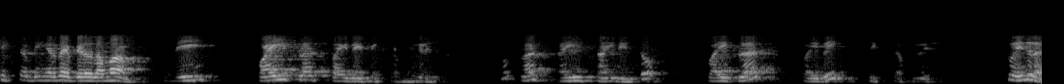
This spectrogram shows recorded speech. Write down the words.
six அப்படிங்கிறத எப்படி எழுதலாமா? The five plus five pi six அப்படின்னு எழுதலாம். So plus i sine into five plus five pi six அப்படின்னு ஸோ இதில்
